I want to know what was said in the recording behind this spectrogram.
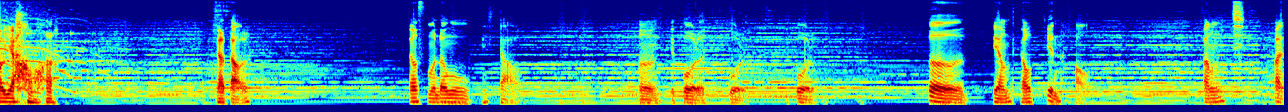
靠药啊！吓到了。还有什么任务？没下哦。嗯，解过了，过了，过了。这两条剑好，刚起半。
